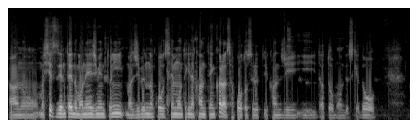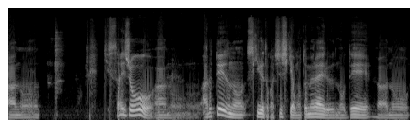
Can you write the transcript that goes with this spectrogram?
あのまあ、施設全体のマネージメントに、まあ、自分のこう専門的な観点からサポートするっていう感じだと思うんですけど、あの実際上あの、ある程度のスキルとか知識が求められるので、あの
